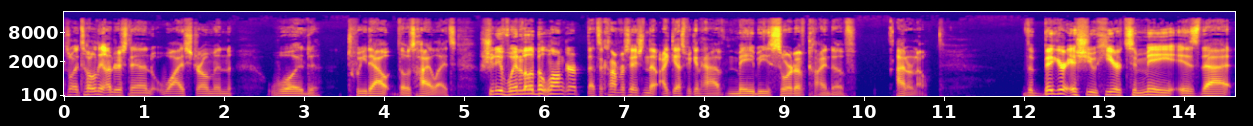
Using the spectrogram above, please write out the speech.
So I totally understand why Stroman would tweet out those highlights. Should he have waited a little bit longer? That's a conversation that I guess we can have, maybe, sort of, kind of. I don't know. The bigger issue here to me is that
